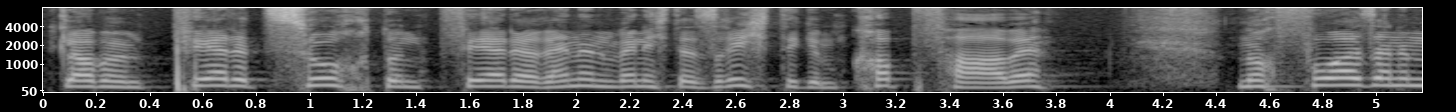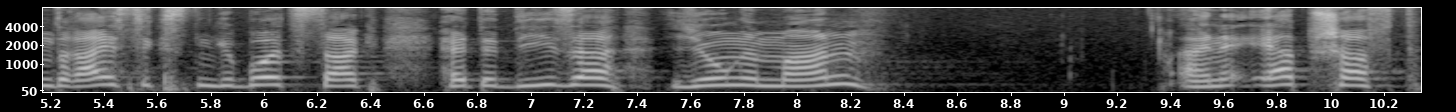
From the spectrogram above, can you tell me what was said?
ich glaube mit Pferdezucht und Pferderennen, wenn ich das richtig im Kopf habe. Noch vor seinem 30. Geburtstag hätte dieser junge Mann eine Erbschaft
